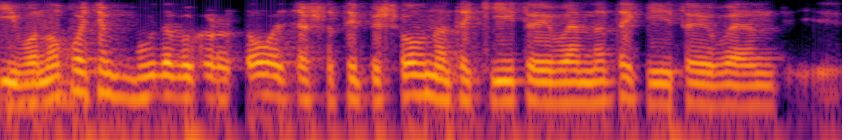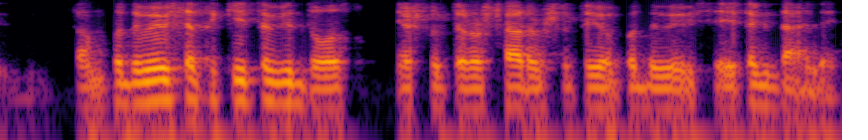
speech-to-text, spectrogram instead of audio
І воно потім буде використовуватися, що ти пішов на такий-то івент, на такий-то івент, і, там подивився такий-то відос, якщо ти розшарив, що ти його подивився, і так далі.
